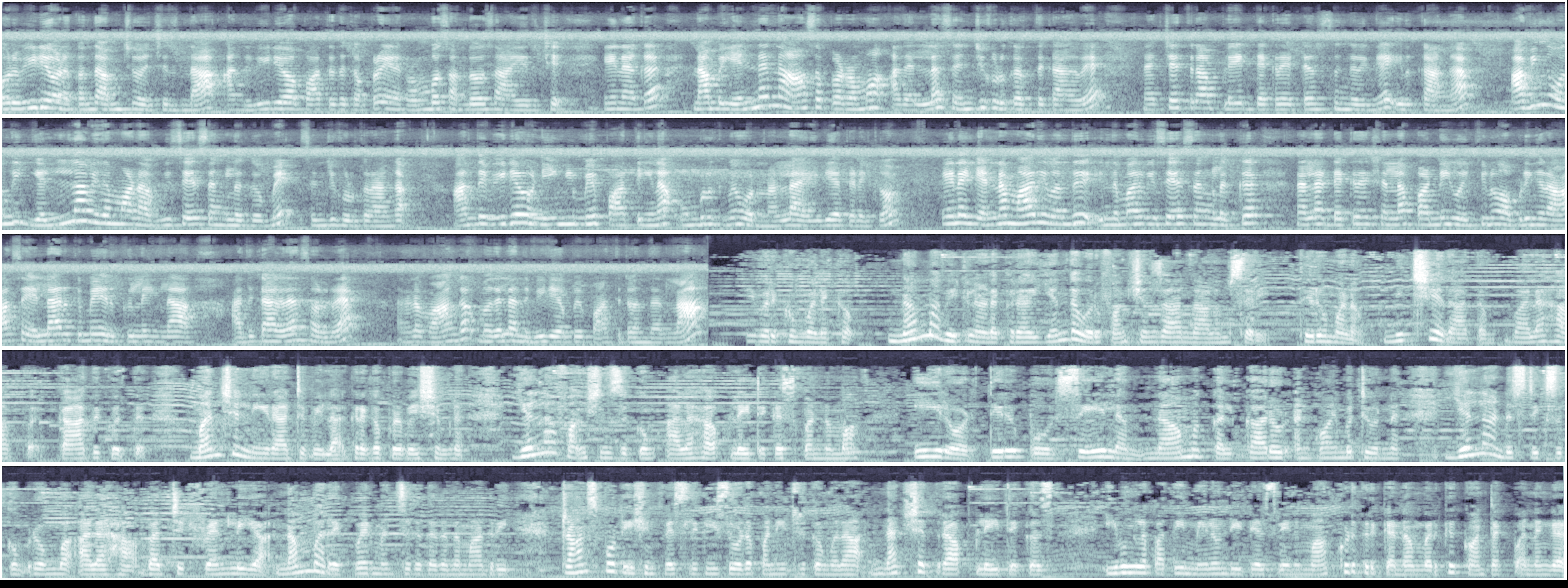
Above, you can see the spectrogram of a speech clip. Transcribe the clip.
ஒரு வீடியோ எனக்கு வந்து அமுச்சு வச்சுருந்தா. அந்த வீடியோவை பார்த்ததுக்கப்புறம் எனக்கு ரொம்ப சந்தோஷம் ஆயிடுச்சு ஏன்னாக்கா நம்ம என்னென்ன ஆசைப்படுறோமோ அதெல்லாம் செஞ்சு கொடுக்கறதுக்காகவே நட்சத்திரா பிளேட் டெக்கரேட்டர்ஸுங்கிறவங்க இருக்காங்க. அவங்க வந்து எல்லா விதமான விசேஷங்களுக்குமே செஞ்சு கொடுக்குறாங்க. அந்த வீடியோவை நீங்களுமே பார்த்தீங்கன்னா உங்களுக்குமே ஒரு நல்ல ஐடியா கிடைக்கும். ஏன்னா என்ன மாதிரி வந்து இந்த மாதிரி விசேஷங்களுக்கு நல்லா டெக்கரேஷன்லாம் பண்ணி வைக்கணும் அப்படிங்கிற ஆசை எல்லாருக்குமே இருக்கு இல்லைங்களா? அதுக்காக தான் சொல்கிறேன் அதனால் வாங்க முதல்ல அந்த வீடியோ போய் பார்த்துட்டு வந்துடலாம். இவருக்கும் வணக்கம். நம்ம வீட்டில் நடக்கிற எந்த ஒரு ஃபங்க்ஷன்ஸா இருந்தாலும் சரி திருமணம் நிச்சயதார்த்தம் வலகாப்பு காது குத்து மஞ்சள் நீராட்டு விழா கிரகப்பிரவேசம்னு எல்லா ஃபங்க்ஷன்ஸுக்கும் அழகா பிளேட்டுக்கஸ் பண்ணுமா? ஈரோடு திருப்பூர் சேலம் நாமக்கல் கரூர் அண்ட் கோயம்புத்தூர்னு எல்லா டிஸ்ட்ரிக்ஸுக்கும் ரொம்ப அழகா பட்ஜெட் ஃப்ரெண்ட்லியா நம்ம ரெக்குயர்மெண்ட்ஸுக்கு தகுந்த மாதிரி டிரான்ஸ்போர்ட்டேஷன் ஃபெசிலிட்டிஸோட பண்ணிட்டு இருக்கவங்க தான் பிளே பிளேட்டேக்கர்ஸ் இவங்களை பத்தி மேலும் டீட்டெயில்ஸ் வேணுமா? கொடுத்துருக்க நம்பருக்கு காண்டாக்ட் பண்ணுங்க.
